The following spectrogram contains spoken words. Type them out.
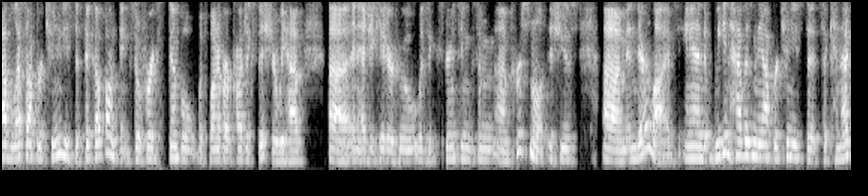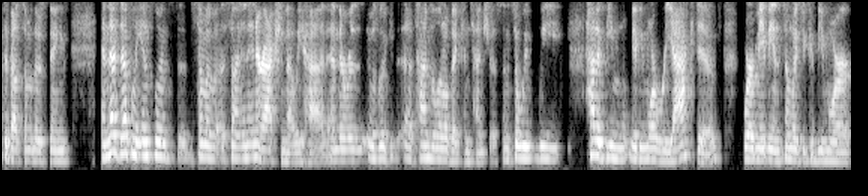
have less opportunities to pick up on things. So for example with one of our projects this year we have uh, an educator who was experiencing some um, personal issues um, in their lives and we didn't have as many opportunities to, to connect about some of those things. And that definitely influenced some of some, an interaction that we had. And there was it was like at times a little bit contentious. And so we we had to be maybe more reactive where maybe in some ways you could be more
